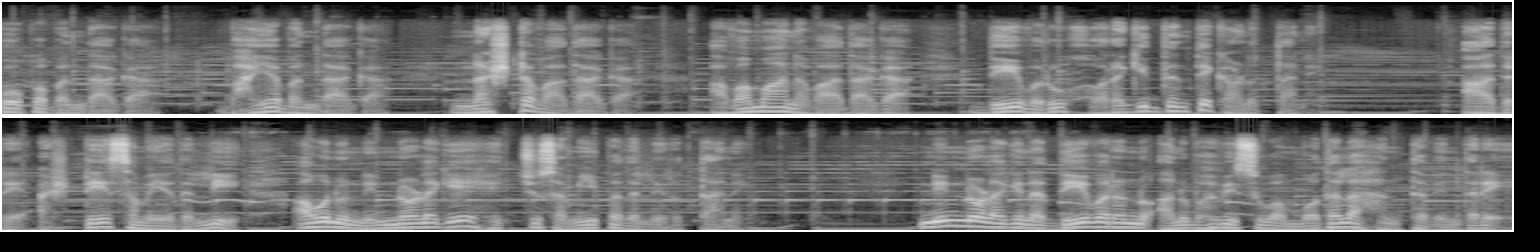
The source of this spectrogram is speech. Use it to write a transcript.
ಕೋಪ ಬಂದಾಗ, ಭಯ ಬಂದಾಗ, ನಷ್ಟವಾದಾಗ, ಅವಮಾನವಾದಾಗ ದೇವರು ಹೊರಗಿದ್ದಂತೆ ಕಾಣುತ್ತಾನೆ. ಆದರೆ ಅಷ್ಟೇ ಸಮಯದಲ್ಲಿ ಅವನು ನಿನ್ನೊಳಗೇ ಹೆಚ್ಚು ಸಮೀಪದಲ್ಲಿರುತ್ತಾನೆ. ನಿನ್ನೊಳಗಿನ ದೇವರನ್ನು ಅನುಭವಿಸುವ ಮೊದಲ ಹಂತವೆಂದರೆ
